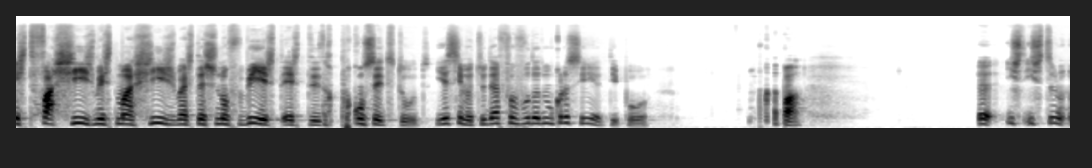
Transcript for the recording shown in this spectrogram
este fascismo, este machismo, esta xenofobia, este, este preconceito de tudo. E acima de tudo é a favor da democracia. Tipo, pá, eh, isto, isto,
